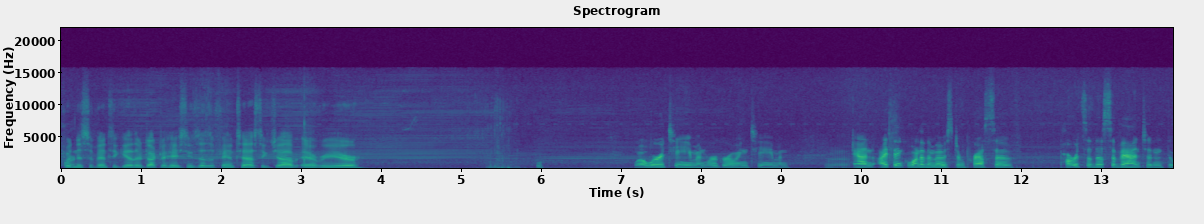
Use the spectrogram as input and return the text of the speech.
putting this event together. Dr. Hastings does a fantastic job every year. Well, we're a team and we're a growing team. And, and I think one of the most impressive parts of this event and the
